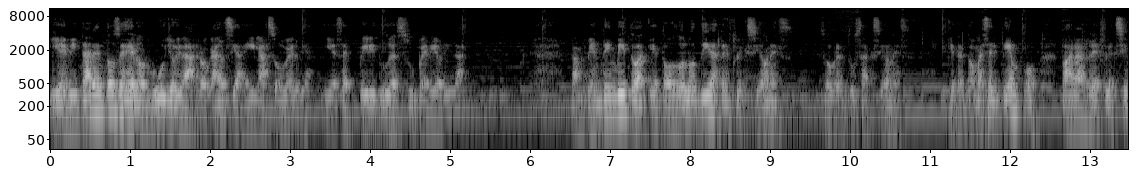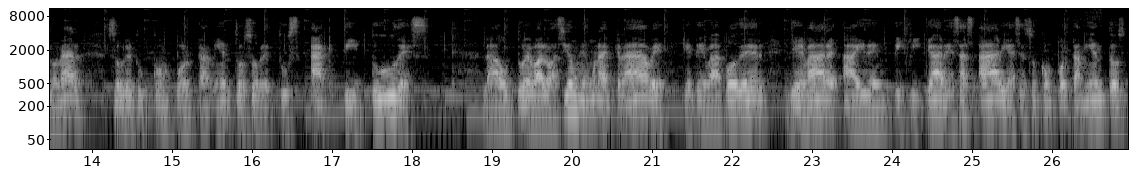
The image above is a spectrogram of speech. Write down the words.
y evitar entonces el orgullo y la arrogancia y la soberbia y ese espíritu de superioridad. También te invito a que todos los días reflexiones sobre tus acciones que te tomes el tiempo para reflexionar sobre tu comportamiento, sobre tus actitudes. La autoevaluación es una clave que te va a poder llevar a identificar esas áreas, esos comportamientos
